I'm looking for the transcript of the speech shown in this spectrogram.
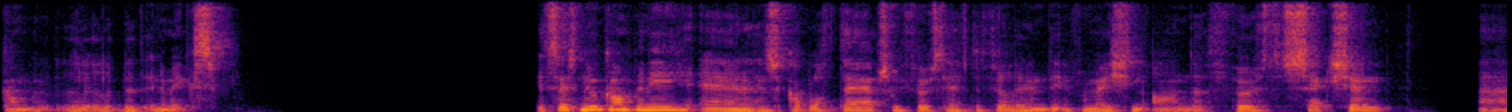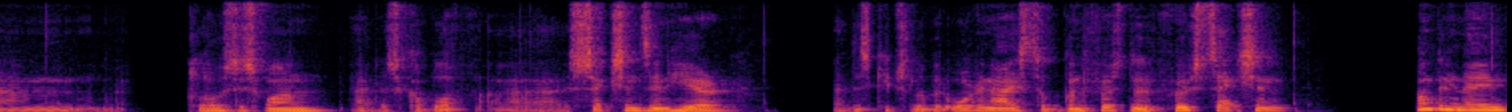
come a little bit in a mix. It says new company and it has a couple of tabs. We first have to fill in the information on the first section. Um, close this one. Uh, there's a couple of uh, sections in here. Uh, this keeps a little bit organized. So we're going to first do the first section. Company name,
